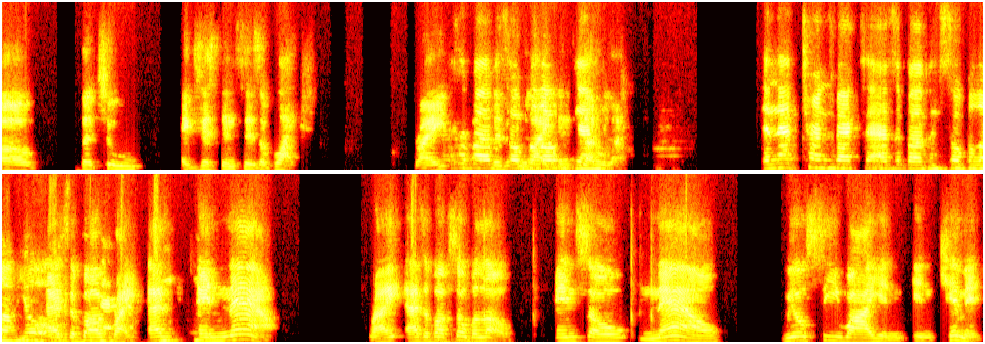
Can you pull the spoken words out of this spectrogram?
of the two existences of life, right? Above, Physical so life and yeah. subtle life. And that turns back to as above and so below. You'll as above, right? As, mm-hmm. And now, right? As above, so below. And so now we'll see why in, in Kemet,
